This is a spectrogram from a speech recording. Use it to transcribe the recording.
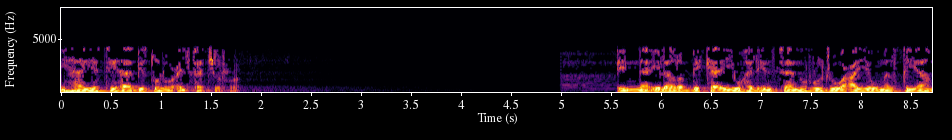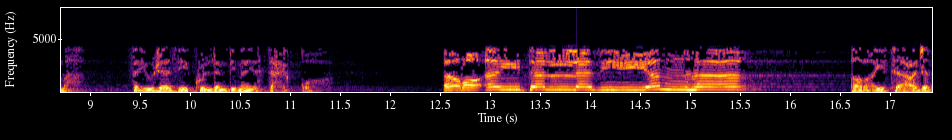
نهايتها بطلوع الفجر. إن إلى ربك أيها الإنسان الرجوع يوم القيامة فيجازي كلا بما يستحقه. أرأيت الذي ينهى؟ أرأيت أعجب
